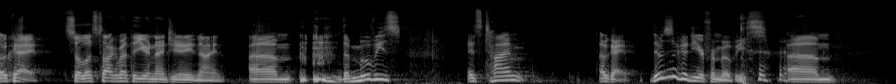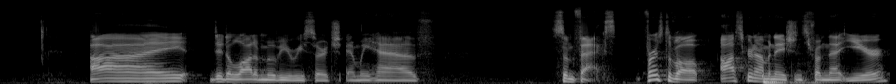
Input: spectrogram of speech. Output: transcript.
Okay, so let's talk about the year 1989. Um, the movies. It's time. Okay, this was a good year for movies. um, I did a lot of movie research, and we have some facts. First of all, Oscar nominations from that year.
